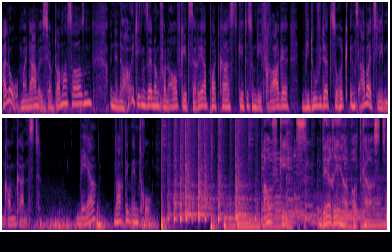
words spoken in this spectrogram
Hallo, mein Name ist Jörg Dommershausen und in der heutigen Sendung von Auf geht's der Reha Podcast geht es um die Frage, wie du wieder zurück ins Arbeitsleben kommen kannst. Mehr nach dem Intro. Auf geht's, der Reha Podcast.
